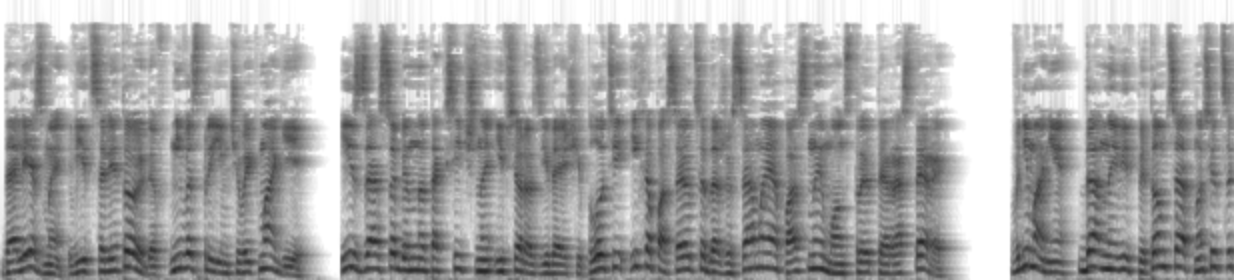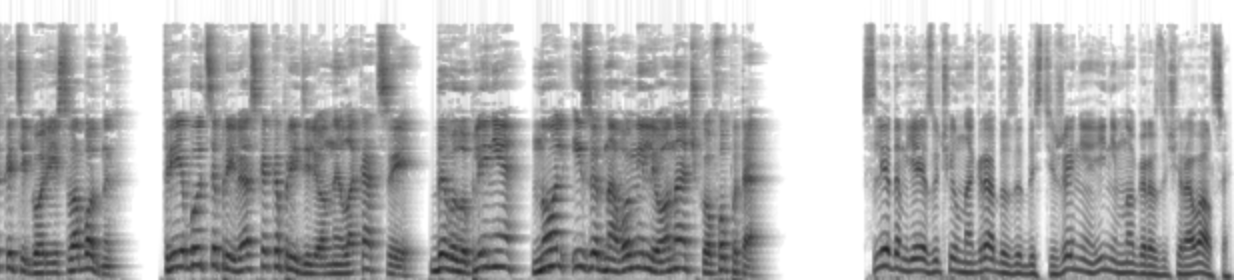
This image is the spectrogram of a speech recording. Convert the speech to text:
Долезмы – вид солитоидов, невосприимчивый к магии – из-за особенно токсичной и все разъедающей плоти их опасаются даже самые опасные монстры террастеры. Внимание! Данный вид питомца относится к категории свободных. Требуется привязка к определенной локации. До вылупления 0 из 1 миллиона очков опыта. Следом я изучил награду за достижение и немного разочаровался.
